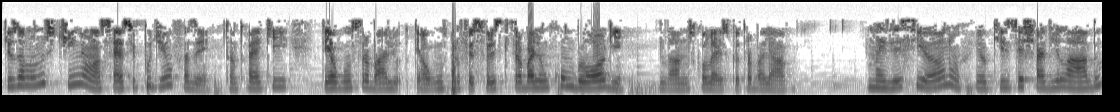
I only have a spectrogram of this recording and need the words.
que os alunos tinham acesso e podiam fazer. Tanto é que tem alguns trabalhos, tem alguns professores que trabalham com blog lá nos colégios que eu trabalhava. Mas esse ano eu quis deixar de lado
